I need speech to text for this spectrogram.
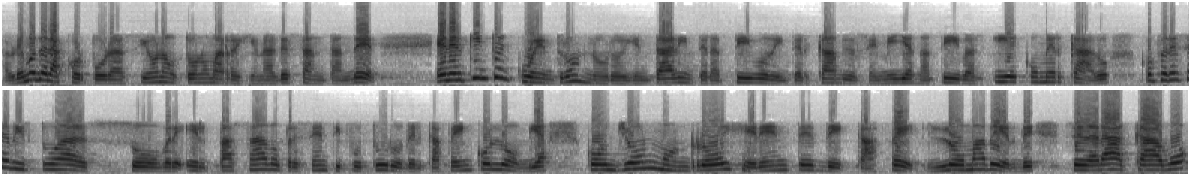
Hablemos de la Corporación Autónoma Regional de Santander. En el quinto encuentro nororiental interactivo de intercambio de semillas nativas y ecomercado, conferencia virtual sobre el pasado, presente y futuro del café en Colombia con John Monroy, gerente de Café Loma Verde, se dará a cabo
